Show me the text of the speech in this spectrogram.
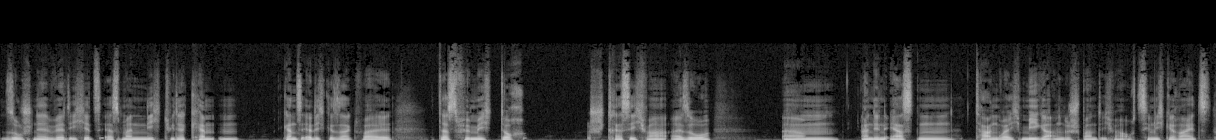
so schnell werde ich jetzt erstmal nicht wieder campen. Ganz ehrlich gesagt, weil das für mich doch stressig war. Also ähm, an den ersten Tagen war ich mega angespannt. Ich war auch ziemlich gereizt.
